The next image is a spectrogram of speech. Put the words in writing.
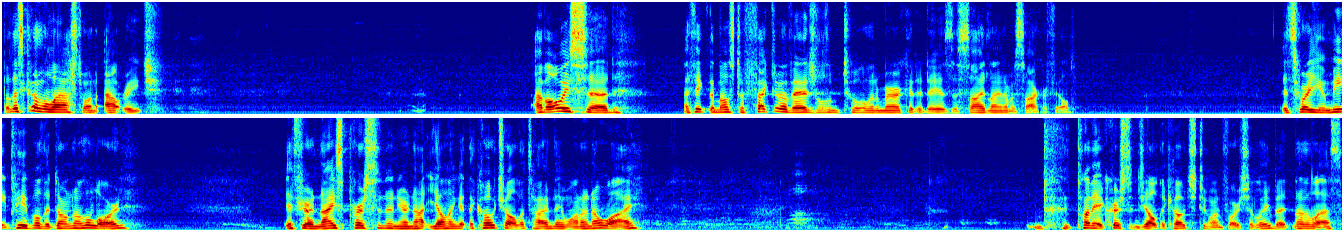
But let's go to the last one outreach. I've always said, I think the most effective evangelism tool in America today is the sideline of a soccer field. It's where you meet people that don't know the Lord. If you're a nice person and you're not yelling at the coach all the time, they want to know why. Plenty of Christians yell at the coach too, unfortunately, but nonetheless.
